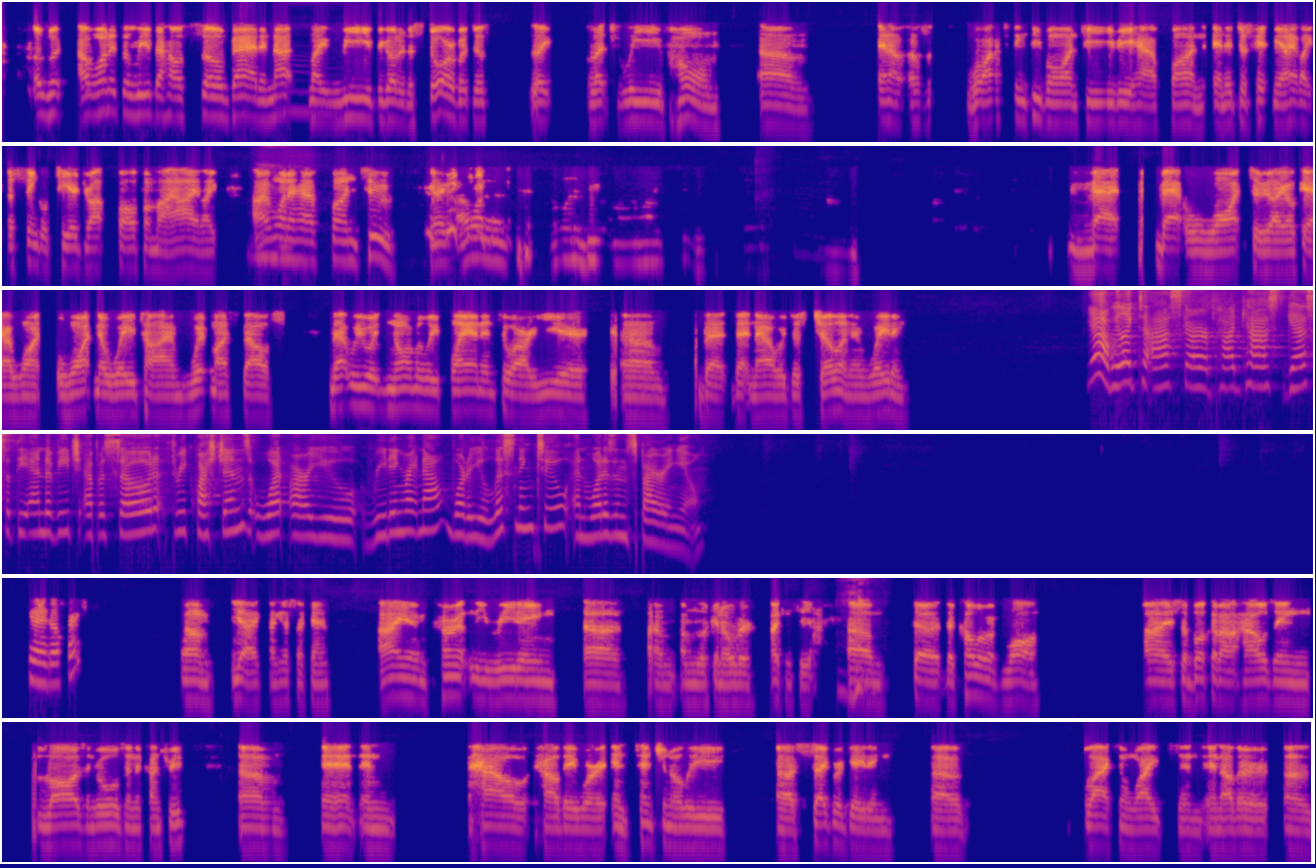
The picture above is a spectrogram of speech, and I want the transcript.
I wanted to leave the house so bad, and not like leave to go to the store, but just like let's leave home. Um, and I, I was watching people on TV have fun, and it just hit me. I had like a single teardrop fall from my eye. Like mm. I want to have fun too. Like, I want to. I want to be with my wife too. That that want to be like, okay, I want want an away time with my spouse that we would normally plan into our year. Um, that that now we're just chilling and waiting. Yeah, we like to ask our podcast guests at the end of each episode three questions. What are you reading right now? What are you listening to? And what is inspiring you? You want to go first? Um, yeah, I, I, guess I can. I am currently reading. Uh, I'm, I'm looking over. I can see it. Mm-hmm. Um, the the Color of Law. Uh, it's a book about housing laws and rules in the country, um, and and how how they were intentionally uh, segregating uh, blacks and whites and and other uh,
